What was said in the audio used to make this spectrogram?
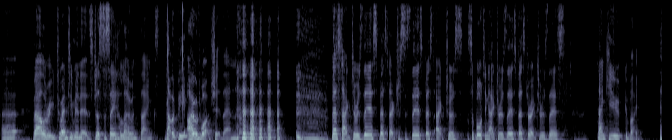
Uh, Valerie, 20 minutes just to say hello and thanks. That would be, I would watch it then. best actor is this, best actress is this, best actress, supporting actor is this, best director is this. Thank you, goodbye.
